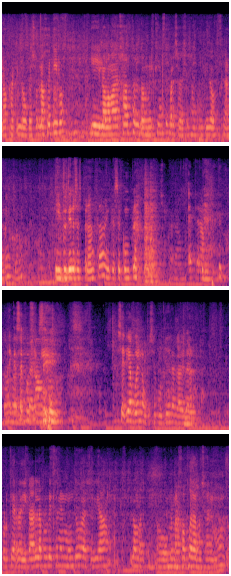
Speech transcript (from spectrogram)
los- lo que son los objetivos y lo vamos a dejar hasta el 2015 para saber si se han cumplido finalmente. ¿no? ¿Y tú tienes esperanza en que se cumpla? Esperamos. Hay que ser positivo. Sería bueno que se cumpliera, la verdad. Porque erradicar la pobreza en el mundo sería lo, lo que mejor pueda pasar en el mundo.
